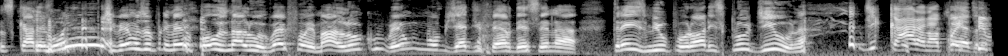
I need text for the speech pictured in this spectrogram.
Os caras... Chegou e. Tivemos o primeiro pouso na Lua. Como é que foi? Maluco, veio um objeto de ferro descendo a 3 mil por hora e explodiu, né? De cara na Foi pedra. tipo,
